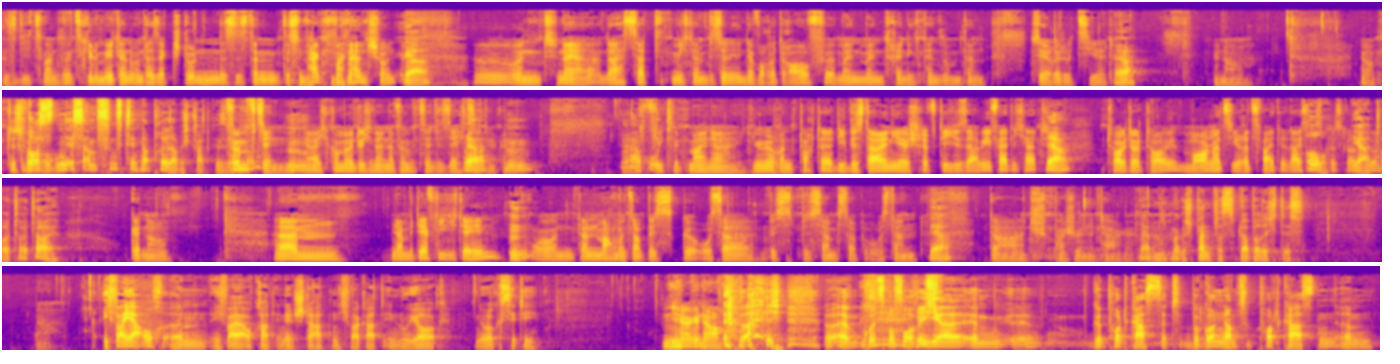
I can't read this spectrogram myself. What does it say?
Also die 52 Kilometer in unter sechs Stunden, das ist dann, das merkt man dann schon. Ja. Äh, und naja, das hat mich dann ein bisschen in der Woche drauf, äh, mein, mein Trainingspensum dann sehr reduziert. Ja. Genau. Ja, das Boston ist am 15. April, habe ich gerade gesehen. 15, ne? mhm. ja, ich komme durcheinander, 15. 16. Ja, genau. Mhm. Ja, ich fliege mit meiner jüngeren Tochter, die bis dahin ihr schriftliches Abi fertig hat. Ja. Toi, toi, toi. Morgen hat sie ihre zweite Leistungskursklausur. Oh, ja, toi, toi, toi. Genau. Ähm, ja, mit der fliege ich dahin mhm. und dann machen wir uns noch bis Oster, bis, bis Samstag, Ostern. Ja. Da ein paar schöne Tage. Ja, bin ich mal gespannt, was du da berichtest. Ja. Ich war ja auch, ähm, ich war ja auch gerade in den Staaten. Ich war gerade in New York, New York City. Ja, genau. ich, ähm, kurz bevor wir hier ähm, äh, gepodcastet, begonnen haben zu podcasten, ähm,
